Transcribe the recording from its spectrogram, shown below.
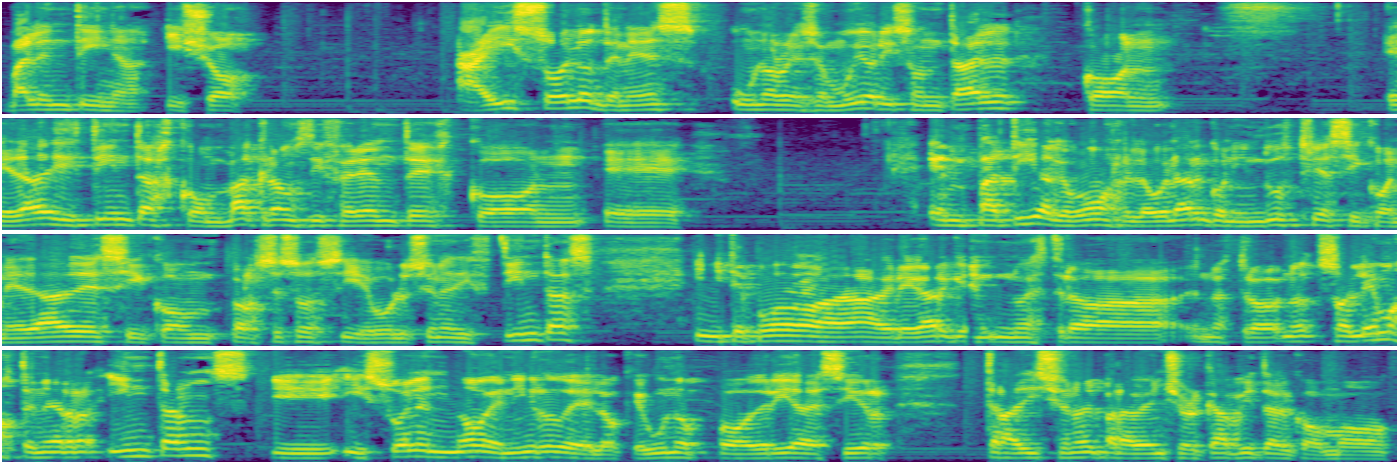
Valentina y yo. Ahí solo tenés una organización muy horizontal con edades distintas, con backgrounds diferentes, con empatía que podemos lograr con industrias y con edades y con procesos y evoluciones distintas. Y te puedo agregar que nuestro, nuestro, solemos tener interns y, suelen no venir de lo que uno podría decir tradicional para Venture Capital como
